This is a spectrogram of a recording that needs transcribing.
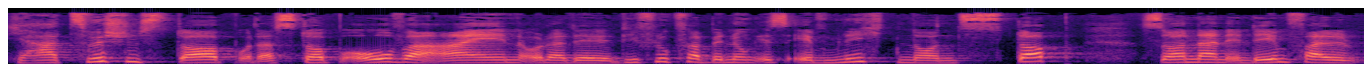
ja, Zwischenstopp oder Stopover ein oder der, die Flugverbindung ist eben nicht nonstop, sondern in dem Fall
